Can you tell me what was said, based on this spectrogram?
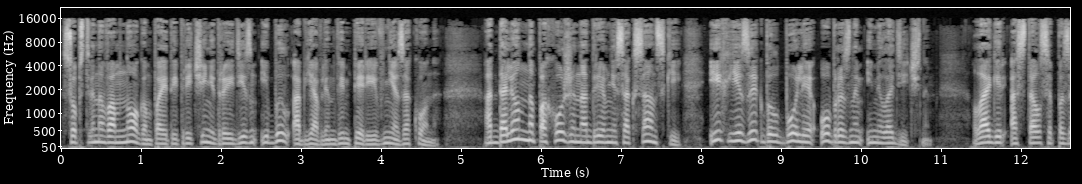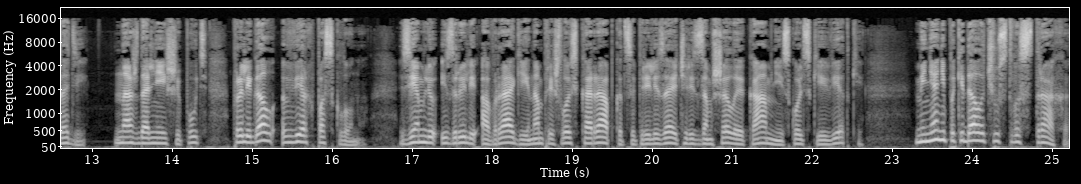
Собственно, во многом по этой причине дроидизм и был объявлен в империи вне закона. Отдаленно похожий на древнесаксанский, их язык был более образным и мелодичным. Лагерь остался позади. Наш дальнейший путь пролегал вверх по склону. Землю изрыли овраги, и нам пришлось карабкаться, перелезая через замшелые камни и скользкие ветки. Меня не покидало чувство страха,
